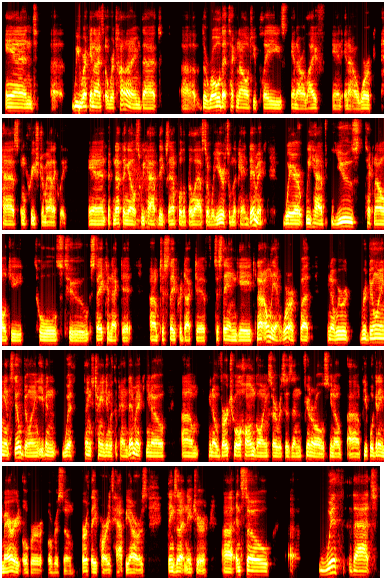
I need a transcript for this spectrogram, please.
And uh, we recognize over time that uh, the role that technology plays in our life and in our work has increased dramatically. And if nothing else, we have the example of the last several years from the pandemic, where we have used technology tools to stay connected, um, to stay productive, to stay engaged, not only at work, but you know we're we're doing and still doing, even with things changing with the pandemic. You know, um, you know, virtual homegoing services and funerals. You know, uh, people getting married over over Zoom, birthday parties, happy hours, things of that nature. Uh, and so, uh, with that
